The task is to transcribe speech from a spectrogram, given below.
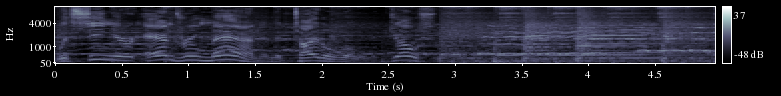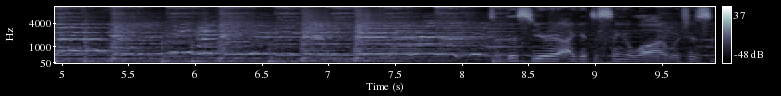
with senior Andrew Mann in the title role of Joseph. So this year I get to sing a lot, which is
